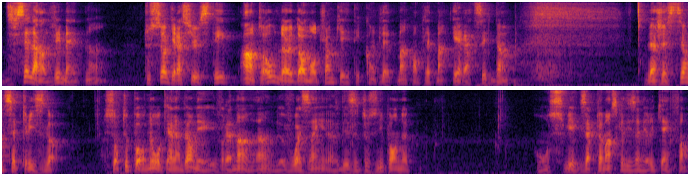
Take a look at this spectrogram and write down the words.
difficiles à enlever maintenant. Tout ça, gracieuseté, entre autres, Donald Trump qui a été complètement, complètement erratique dans la gestion de cette crise-là. Surtout pour nous au Canada, on est vraiment hein, le voisin euh, des États-Unis, puis on, on suit exactement ce que les Américains font.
